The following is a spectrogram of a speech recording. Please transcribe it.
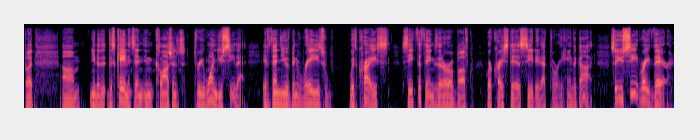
but, um, you know, th- this cadence. And in Colossians 3 1, you see that. If then you have been raised with Christ, seek the things that are above where Christ is seated at the right hand of God. So you see it right there,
